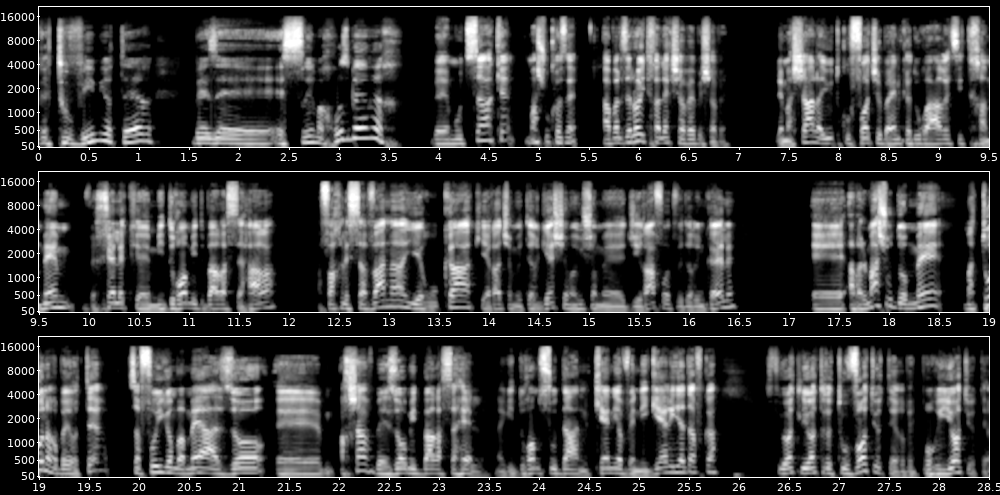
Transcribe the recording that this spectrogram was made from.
רטובים יותר באיזה 20 אחוז בערך? בממוצע, כן, משהו כזה. אבל זה לא יתחלק שווה בשווה. למשל, היו תקופות שבהן כדור הארץ התחמם, וחלק מדרום מדבר הסהרה הפך לסוואנה ירוקה, כי ירד שם יותר גשם, היו שם ג'ירפות ודברים כאלה. אה, אבל משהו דומה, מתון הרבה יותר, צפוי גם במאה הזו אה, עכשיו באזור מדבר הסהל, נגיד דרום סודאן, קניה וניגריה דווקא, צפויות להיות רטובות יותר ופוריות יותר.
